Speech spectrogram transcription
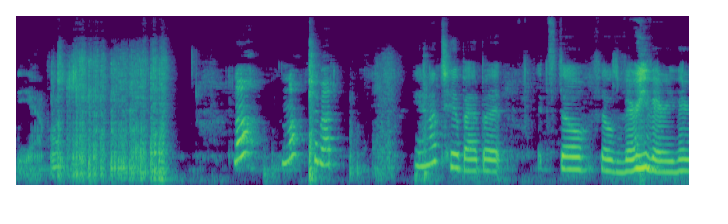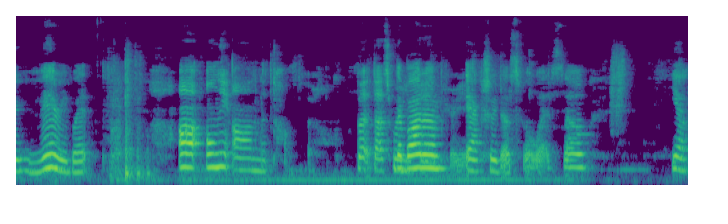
Yeah. no, no, too bad. Yeah, not too bad, but it still feels very, very, very, very wet. Uh, only on the top. though. But that's where The bottom get your period. actually does feel wet. So, yeah,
